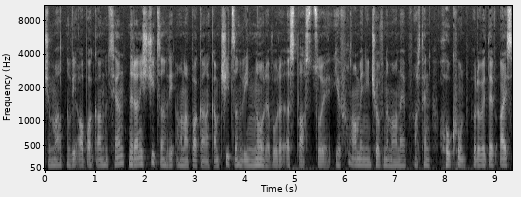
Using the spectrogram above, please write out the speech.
չմատնվի ապականության, նրանից չի ծնվի անապականը կամ չի ծնվի նորը, որը ըստ Աստծո է եւ ամեն ինչով նման է արդեն հոգուն, որովհետեւ այս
